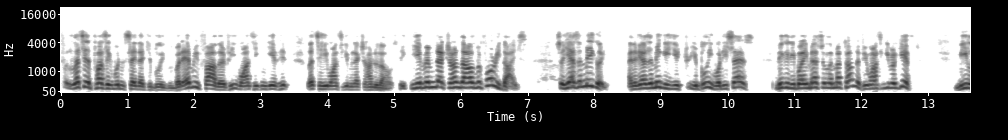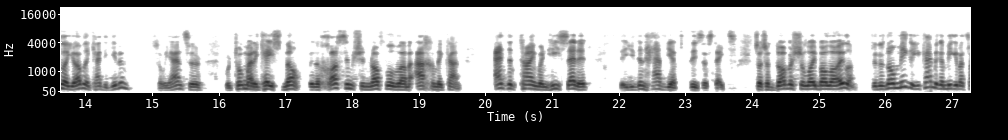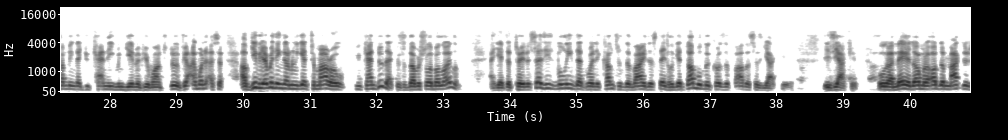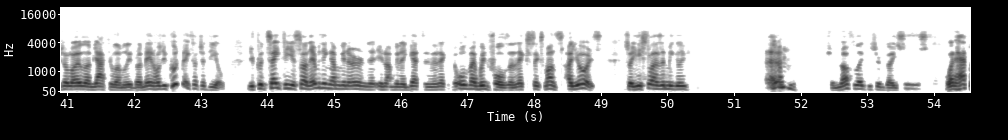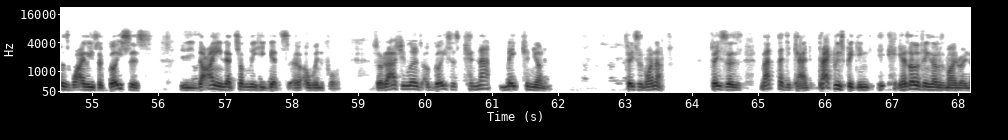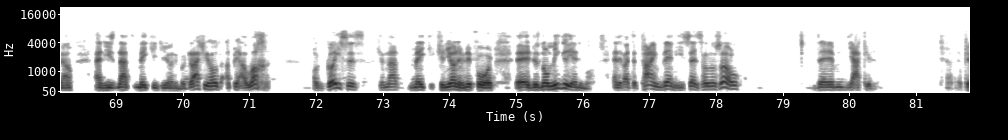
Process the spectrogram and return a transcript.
let's say the pasuk wouldn't say that you believe him, but every father, if he wants, he can give him. Let's say he wants to give him an extra hundred dollars. He can give him an extra hundred dollars before he dies. So he has a migui. And if he has a migi, you, you believe what he says. If he wants to give her a gift. Mila Yavle can't give him? So we answer, we're talking about a case, no. At the time when he said it, he didn't have yet these estates. So it's a dover shaloi so there's no miga. You can't make a miga about something that you can't even give if you want to do. If you, I want, I said, I'll give you everything that I'm going to get tomorrow. You can't do that because it's double shalom And yet the Torah says he's believed that when it comes to divide the state, he'll get double because the father says yakir. He's yakir. You could make such a deal. You could say to your son, everything I'm going to earn, you know, I'm going to get in the next, all my windfalls in the next six months are yours. So he still has a miga. What happens while he's a goisis? He's dying that suddenly he gets a, a windfall. So Rashi learns a goisis cannot make kinyonim. So he says, why not? So he says, not that you can't. Practically speaking, he, he, has other things on his mind right now, and he's not making kinyonim. But Rashi holds api halacha. A goisis cannot make kinyonim. Therefore, uh, there's no migli anymore. And if at the time then he says so and so, then yakir. Okay.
